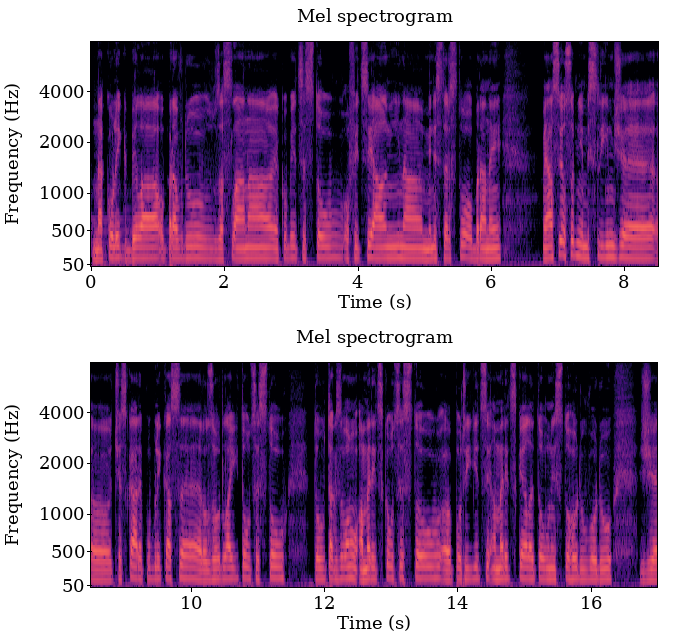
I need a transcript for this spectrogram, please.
nakolik byla opravdu zaslána jakoby cestou oficiální na ministerstvo obrany. Já si osobně myslím, že eh, Česká republika se rozhodla jít tou cestou, tou takzvanou americkou cestou, eh, pořídit si americké letouny z toho důvodu, že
